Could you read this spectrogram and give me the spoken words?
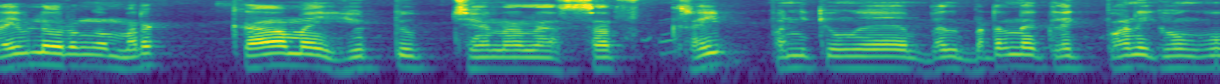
லைவில் வரவங்க மறக்காம யூடியூப் சேனலை சப்ஸ்கிரைப் பண்ணிக்கோங்க பெல் பட்டனை கிளிக் பண்ணிக்கோங்க.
